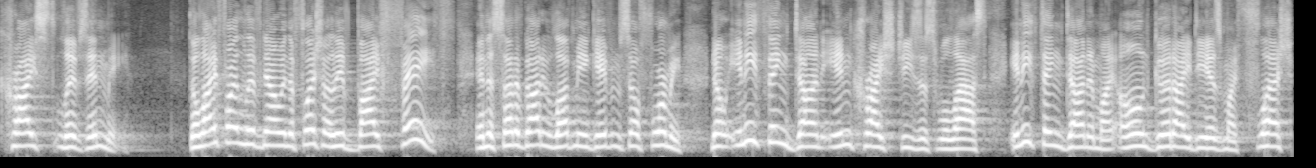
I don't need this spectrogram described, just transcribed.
Christ lives in me. The life I live now in the flesh, I live by faith in the Son of God who loved me and gave himself for me. No, anything done in Christ Jesus will last. Anything done in my own good ideas, my flesh,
